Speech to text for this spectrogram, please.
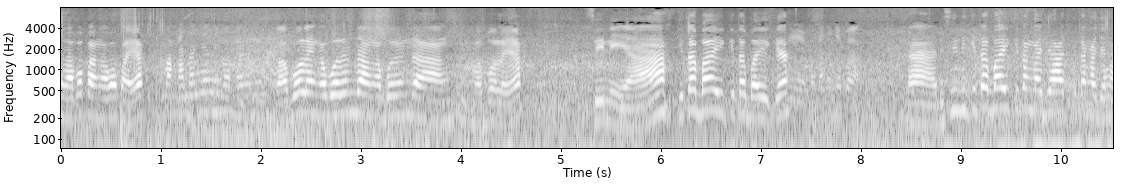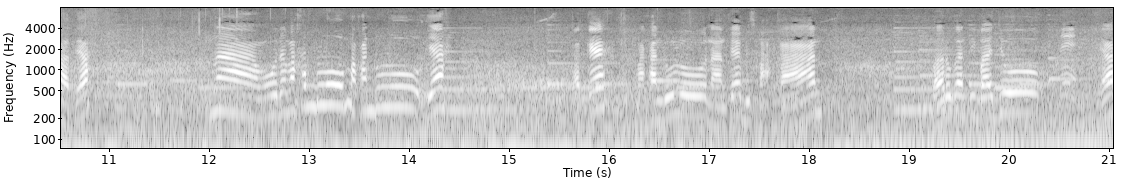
dulu, nggak apa-apa, nggak apa-apa ya. Makanannya nih, makanannya. Nggak boleh, nggak boleh ndang, nggak boleh ndang, nggak boleh ya. Sini ya, kita baik, kita baik ya. Nih, makanannya Pak. Nah, di sini kita baik, kita nggak jahat, kita nggak jahat ya. Nah, udah makan belum? Makan dulu ya. Oke, makan dulu. Nanti habis makan, baru ganti baju Nih, ya.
